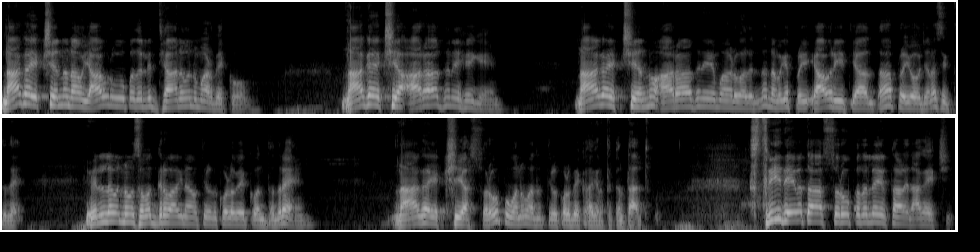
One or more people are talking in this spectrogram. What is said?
ನಾಗಯಕ್ಷಿಯನ್ನು ನಾವು ಯಾವ ರೂಪದಲ್ಲಿ ಧ್ಯಾನವನ್ನು ಮಾಡಬೇಕು? ನಾಗಯಕ್ಷಿಯ ಆರಾಧನೆ ಹೇಗೆ? ನಾಗಯಕ್ಷಿಯನ್ನು ಆರಾಧನೆ ಮಾಡುವುದರಿಂದ ನಮಗೆ ಪ್ರ, ಯಾವ ರೀತಿಯಾದಂತಹ ಪ್ರಯೋಜನ ಸಿಗ್ತದೆ? ಇವೆಲ್ಲವನ್ನು ಸಮಗ್ರವಾಗಿ ನಾವು ತಿಳಿದುಕೊಳ್ಳಬೇಕು ಅಂತಂದರೆ ನಾಗಯಕ್ಷಿಯ ಸ್ವರೂಪವನ್ನು ಅದು ತಿಳ್ಕೊಳ್ಬೇಕಾಗಿರ್ತಕ್ಕಂಥದ್ದು. ಸ್ತ್ರೀ ದೇವತಾ ಸ್ವರೂಪದಲ್ಲೇ ಇರ್ತಾಳೆ ನಾಗಯಕ್ಷಿ.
